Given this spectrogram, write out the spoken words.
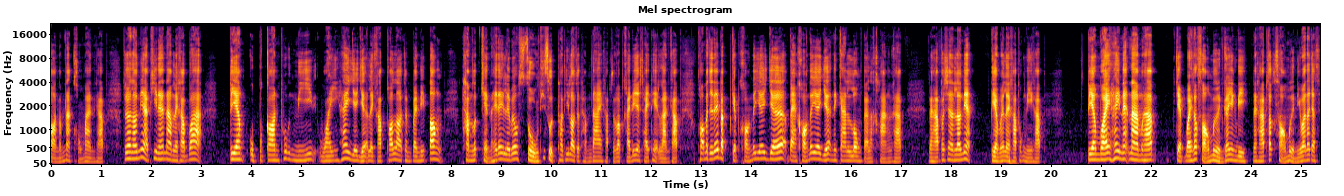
ต่อน้ำหนักของมันครับ เพราะฉะนั้นเนี่ยพี่แนะนำเลยครับว่า เตรียมอุปกรณ์พวกนี้ไว้ให้เยอะๆเลยครับ เพราะเราจำเป็นที่ต้อง ทำรถเข็นให้ได้เลเวลสูงที่สุดเท่าที่เราจะทำได้ครับสำหรับใครที่จะใช้เทรดรันครับ เพราะมันจะได้แบบเก็บของได้เยอะๆ แบกของได้เยอะๆ ในการลงแต่ละครั้งครับนะครับ เพราะฉะนั้นแล้วเนี่ยเตรียมไว้เลยครับพวกนี้ครับ เตรียมไว้ให้แนะนำครับเก็บไว้สัก 20,000 ก็ยังดีนะครับสัก 20,000 นี้ว่าน่าจะเซ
